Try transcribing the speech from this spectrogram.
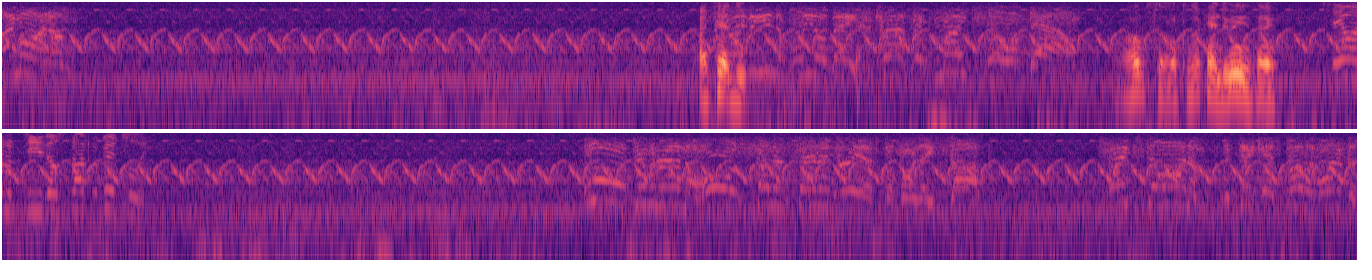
I'm on 'em. I can't do. Moving into Paleto Bay. Traffic might slow 'em down. I hope so, because I can't do anything. Stay on them, T. They'll stop eventually. Blow up driven around the whole of southern San Andreas before they stop. Frank's still on him. The dickheads probably want him to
